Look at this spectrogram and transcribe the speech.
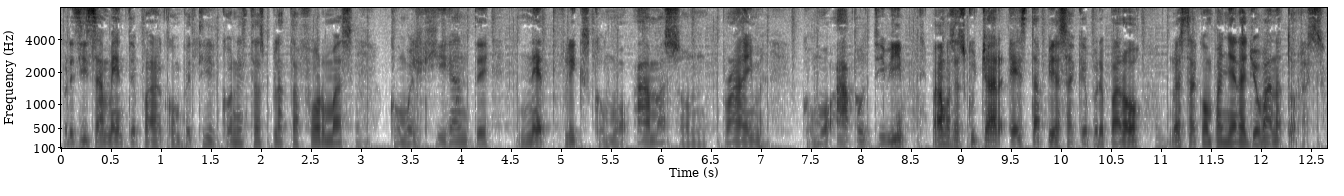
precisamente para competir con estas plataformas como el gigante Netflix, como Amazon Prime, como Apple TV. Vamos a escuchar esta pieza que preparó nuestra compañera Giovanna Torres.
